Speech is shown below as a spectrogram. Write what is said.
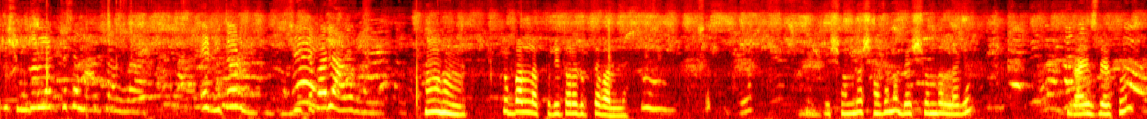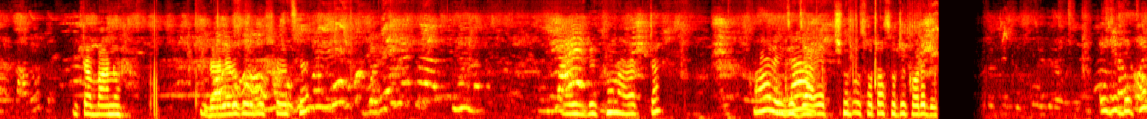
কি সুন্দর লাগতেছে এর ভিতর যেতে পারলে আরও ভালো হুম হুম খুব ভালো লাগতো ভিতরে ঢুকতে পারলে। সুন্দর সাজানো বেশ সুন্দর লাগে। গাইস দেখুন এটা বানর। ডালের উপর বসে আছে। এই দেখুন আর একটা। আর এই যে জায়েদ শুধু ছোটাছুটি করে দেখ এই যে দেখুন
